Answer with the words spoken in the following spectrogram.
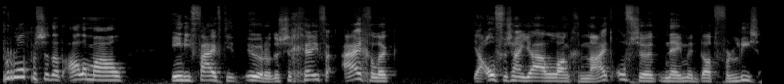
proppen ze dat allemaal in die 15 euro. Dus ze geven eigenlijk, ja, of we zijn jarenlang genaaid, of ze nemen dat verlies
